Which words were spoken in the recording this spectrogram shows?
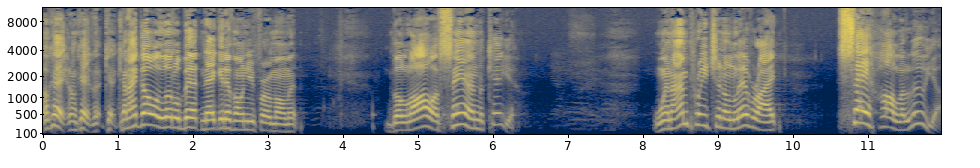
Okay, okay. Can I go a little bit negative on you for a moment? The law of sin will kill you when I'm preaching on live right, say hallelujah.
